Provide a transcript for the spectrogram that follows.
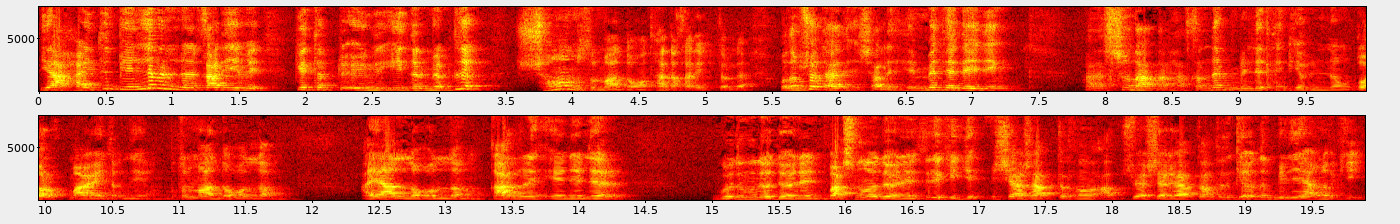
ya hayti belli belli garibi getirip de öğünü idirmeklik, şuna Müslüman da on tada gariptirler. O zaman şu tada inşallah himmet edeydin, bana şunlardan hakkında milletin kefinden korkmaydık ne? Müslüman da oğlum, ayallı oğlum, garri eniler, gözüne dönen, başına dönen, siz ki 70 yaş yaptırsın, 65 yaş yaptırsın, siz ki onun bilyanır ki,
